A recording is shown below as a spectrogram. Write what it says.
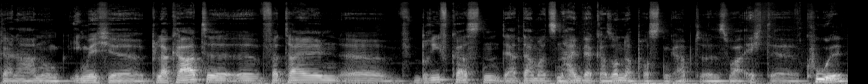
keine Ahnung, irgendwelche Plakate äh, verteilen, äh, Briefkasten. Der hat damals einen Heimwerker Sonderposten gehabt. Äh, das war echt äh, cool.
